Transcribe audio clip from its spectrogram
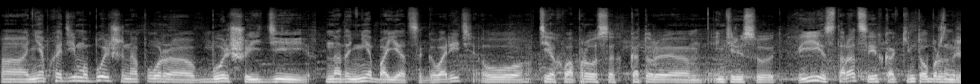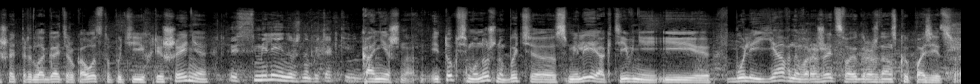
А, необходимо больше напора, больше идей. Надо не бояться говорить о тех вопросах, которые интересуют, и стараться их каким-то образом решать, предлагать руководству пути их решения. То есть смелее нужно быть активнее? Конечно. Итог всему нужно быть э, смелее, активнее и более явно выражать свою гражданскую позицию.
